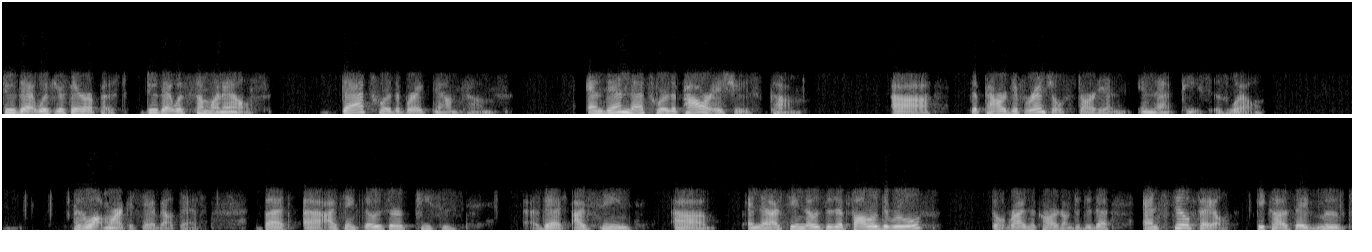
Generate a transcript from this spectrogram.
Do that with your therapist. Do that with someone else. That's where the breakdown comes. And then that's where the power issues come. Uh, the power differentials start in in that piece as well. There's a lot more I could say about that, but uh, I think those are pieces that I've seen, uh, and then I've seen those that have followed the rules, don't ride in the car, don't do that, and still fail because they've moved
